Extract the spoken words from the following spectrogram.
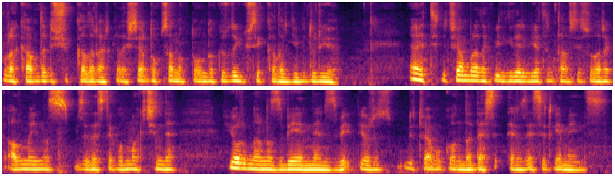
bu rakamda düşük kalır arkadaşlar. 90.19'da yüksek kalır gibi duruyor. Evet lütfen buradaki bilgileri bir yatırım tavsiyesi olarak almayınız. Bize destek olmak için de yorumlarınızı, beğenilerinizi bekliyoruz. Lütfen bu konuda desteklerinizi esirgemeyiniz.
